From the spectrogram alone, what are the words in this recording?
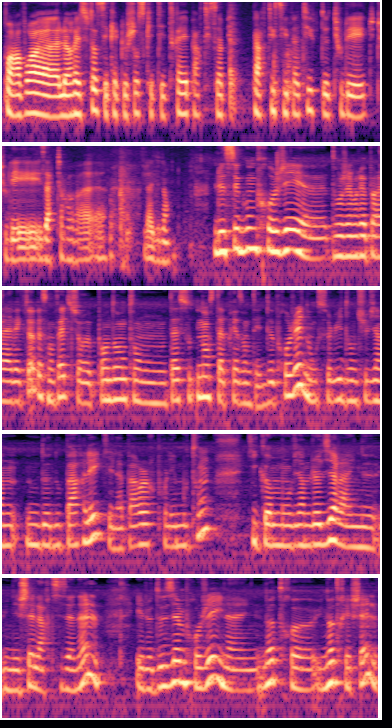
pour avoir le résultat, c'est quelque chose qui était très participatif de tous les, tous les acteurs euh, là-dedans. Le second projet euh, dont j'aimerais parler avec toi, parce qu'en fait, sur, pendant ton, ta soutenance, tu as présenté deux projets. Donc, celui dont tu viens de nous parler, qui est la parure pour les moutons, qui, comme on vient de le dire, a une, une échelle artisanale. Et le deuxième projet, il a une autre, euh, une autre échelle.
